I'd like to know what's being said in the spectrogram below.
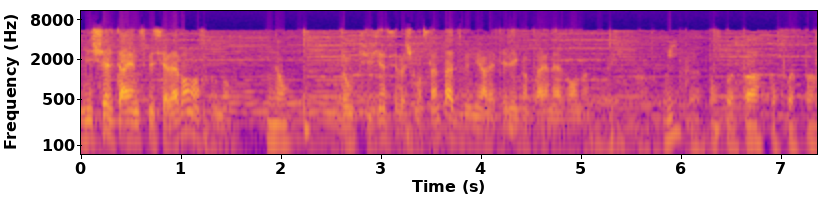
Michel, t'as rien de spécial à vendre en ce moment Non. Donc tu viens, c'est vachement sympa de venir à la télé quand t'as rien à vendre. Oui, bah, pourquoi pas, pourquoi pas.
